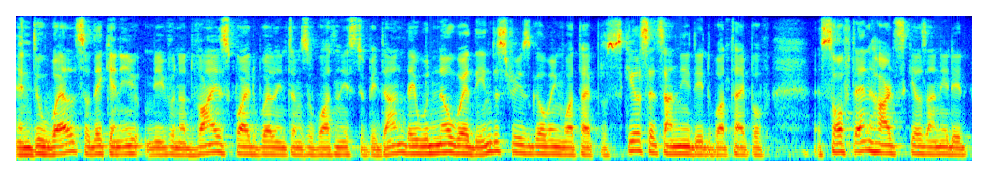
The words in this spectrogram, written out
and do well so they can even advise quite well in terms of what needs to be done. They would know where the industry is going what type of skill sets are needed what type of uh, soft and hard skills are needed.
